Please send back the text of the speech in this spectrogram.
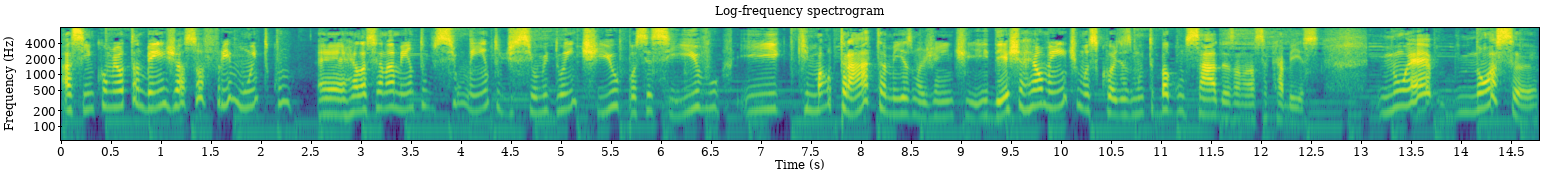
Assim como eu também já sofri muito com é, relacionamento ciumento, de ciúme doentio, possessivo e que maltrata mesmo a gente e deixa realmente umas coisas muito bagunçadas na nossa cabeça. não é, nossa,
